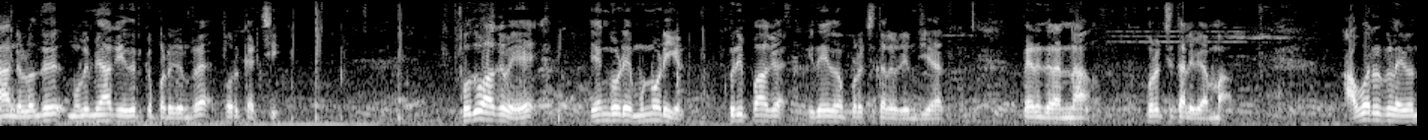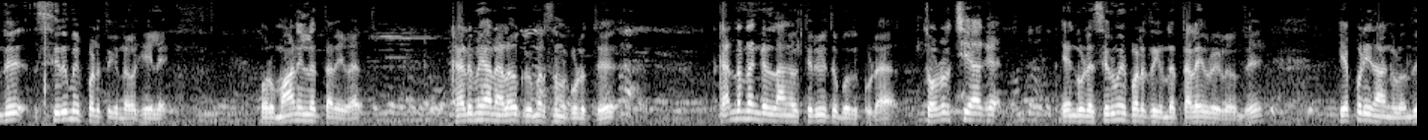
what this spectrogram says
நாங்கள் வந்து முழுமையாக எதிர்க்கப்படுகின்ற ஒரு கட்சி. பொதுவாகவே எங்களுடைய முன்னோடிகள் குறிப்பாக இதே புரட்சி தலைவர் எம்ஜிஆர் பேரஞ்சர் அண்ணா புரட்சி தலைவி அம்மா. அவர்களை வந்து சிறுமைப்படுத்துகின்ற வகையிலே ஒரு மாநில தலைவர் கடுமையான அளவுக்கு விமர்சனம் கொடுத்து கண்டனங்கள் நாங்கள் தெரிவித்த போது கூட தொடர்ச்சியாக எங்களுடைய சிறுமைப்படுத்துகின்ற தலைவர்களை வந்து எப்படி நாங்கள் வந்து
